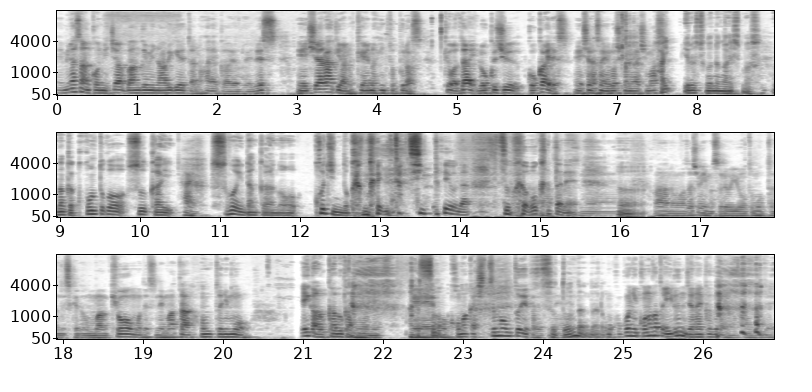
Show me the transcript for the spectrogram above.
えー皆さんこんにちは。番組ナビゲーターの早川洋平です。えー石原明の経営のヒントプラス。今日は第65回です。えー石原さんよろしくお願いします。はい。よろしくお願いします。なんか、ここのとこ数回、はい。すごいなんかあの、個人の考えに立ち入ったような質問が多かったね。そうですねうんあの、私は今それを言おうと思ったんですけど、まあ今日もですね、また本当にもう、絵が浮かぶかのように、えー細かい質問というかですね。そうどんなんだろうもうここにこの方いるんじゃないかぐらいの感じで、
